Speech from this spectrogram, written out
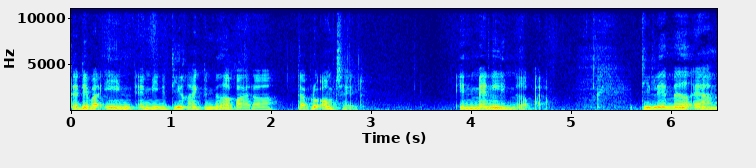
da det var en af mine direkte medarbejdere, der blev omtalt. En mandlig medarbejder. Dilemmaet er,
